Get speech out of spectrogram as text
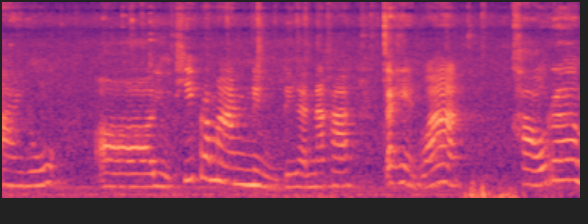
อายุอออยู่ที่ประมาณ 1 เดือนนะคะ จะเห็นว่าเขาเริ่ม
